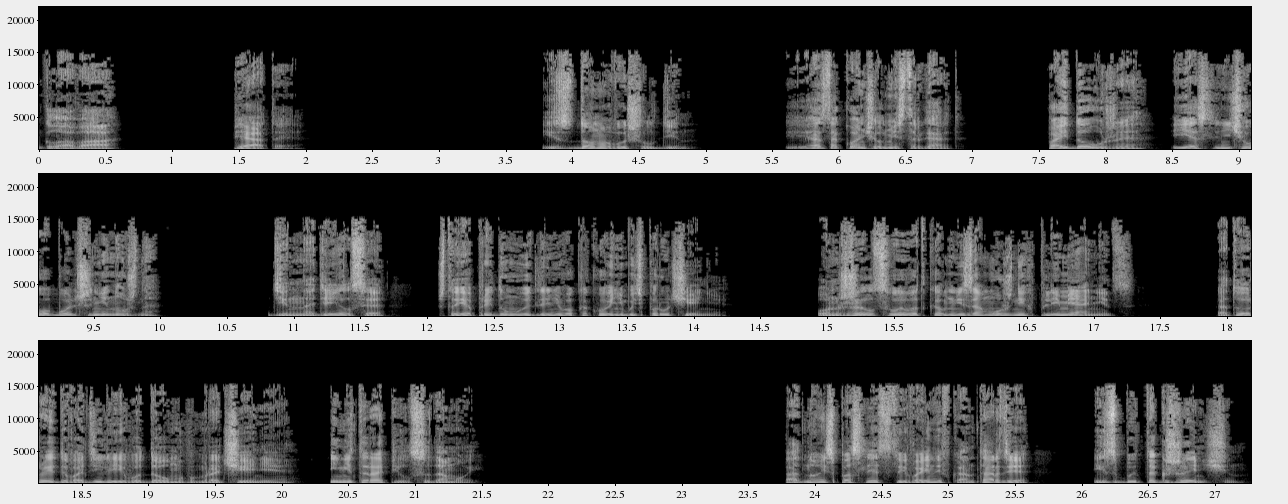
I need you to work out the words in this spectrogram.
Глава пятая. Из дома вышел Дин. «Я закончил, мистер Гард. Пойду уже, если ничего больше не нужно». Дин надеялся, что я придумаю для него какое-нибудь поручение. Он жил с выводком незамужних племянниц, которые доводили его до умопомрачения, и не торопился домой. Одно из последствий войны в Кантарде — избыток женщин.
